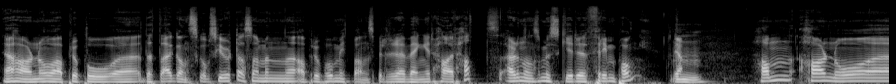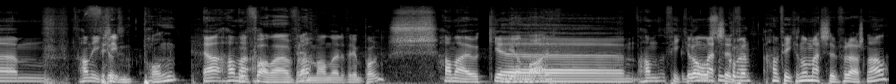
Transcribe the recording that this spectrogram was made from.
Jeg har noe apropos eh, Dette er ganske obskurt, altså, men apropos midtbanespillere Wenger har hatt. Er det noen som husker Frimpong? Ja. Mm. Han har nå um, Han gikk jo Frimpong? ja, han, Hvor er, faen er han fra? Emmanuel Frimpong. han er jo ikke eh, Han fikk jo for, han fikk jo noen matcher for Arsenal.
